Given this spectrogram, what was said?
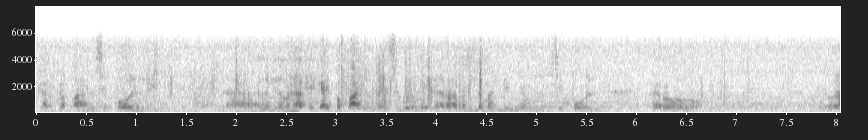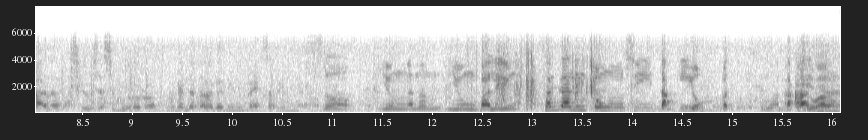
kahit paano si Paul Lee. Na alam naman natin kahit paano siguro may nararamdaman din yung si Paul. Pero wala nang excuse siguro ron. Maganda talaga din yung pensa rin niya. So, yung ano, yung bale yung saan galing tong si Dakiyog ba? to? Ah, Dakiyog. yan.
